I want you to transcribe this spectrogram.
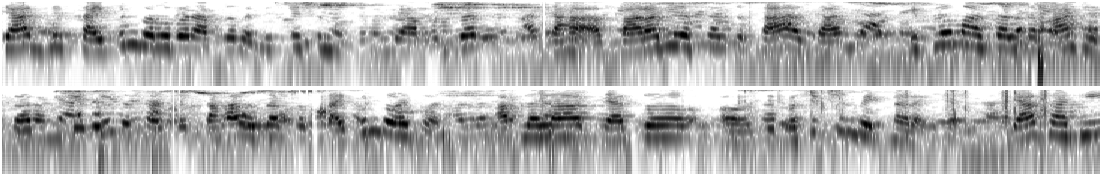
त्यात जे स्टायपन बरोबर आपलं रजिस्ट्रेशन होतं म्हणजे आपण जर दहा बारावी असाल तर सहा हजार डिप्लोमा असाल तर आठ हजार आणि ग्रॅज्युएट असाल तर दहा हजारचं स्टायपन बरोबर आपल्याला त्याचं जे प्रशिक्षण भेटणार आहे त्यासाठी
